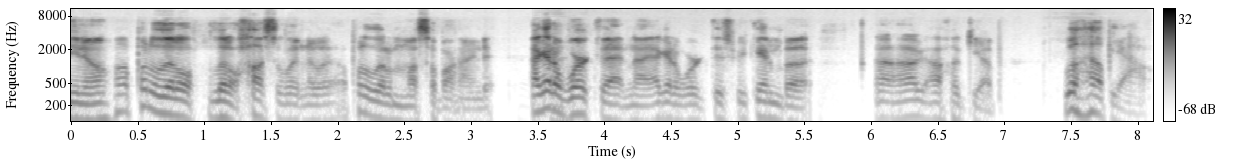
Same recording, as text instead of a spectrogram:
you know, I'll put a little little hustle into it. I'll put a little muscle behind it. I got to work that night. I got to work this weekend, but uh, I'll, I'll hook you up. We'll help you out.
